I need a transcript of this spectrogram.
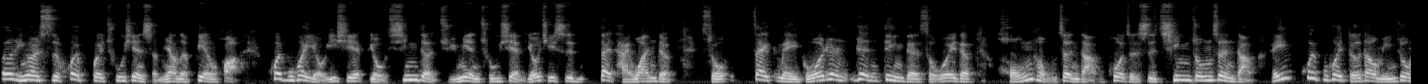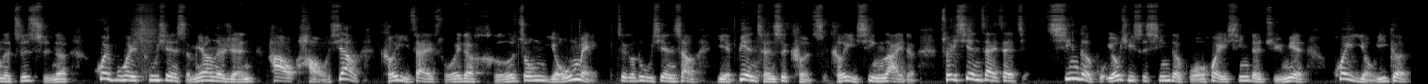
二零二四会不会出现什么样的变化？会不会有一些有新的局面出现？尤其是在台湾的所。在美国认认定的所谓的红统政党或者是亲中政党，诶，会不会得到民众的支持呢？会不会出现什么样的人，好，好像可以在所谓的和中有美这个路线上也变成是可可以信赖的？所以现在在新的国，尤其是新的国会、新的局面，会有一个。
